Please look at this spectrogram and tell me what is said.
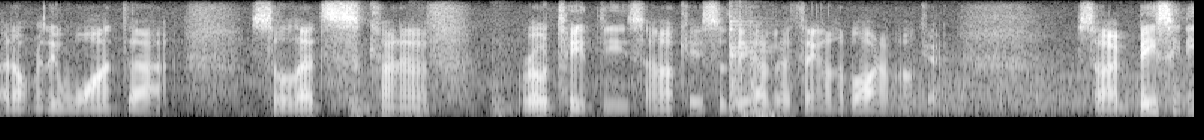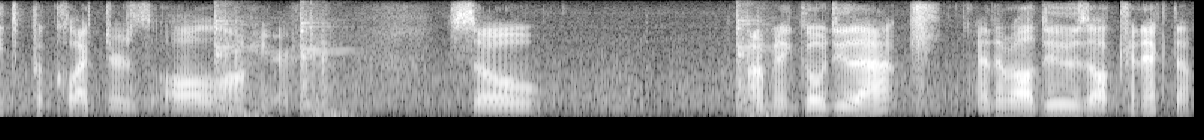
I don't really want that. So let's kind of rotate these. Okay, so they have a thing on the bottom. Okay. So I basically need to put collectors all along here. So I'm going to go do that. And then what I'll do is I'll connect them.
